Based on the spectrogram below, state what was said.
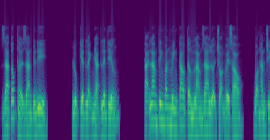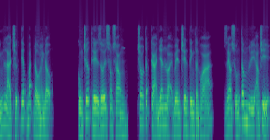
gia tốc thời gian tuyến đi. Lục kiệt lạnh nhạt lên tiếng. Tại lam tinh văn minh cao tầng làm ra lựa chọn về sau, bọn hắn chính là trực tiếp bắt đầu hành động. Cùng trước thế giới song song, cho tất cả nhân loại bên trên tinh thần hóa, gieo xuống tâm lý ám chỉ,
